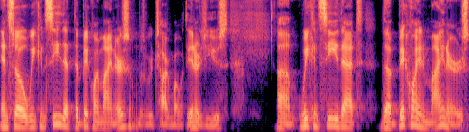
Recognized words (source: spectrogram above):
And so we can see that the Bitcoin miners, as we were talking about with the energy use, um, we can see that the Bitcoin miners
